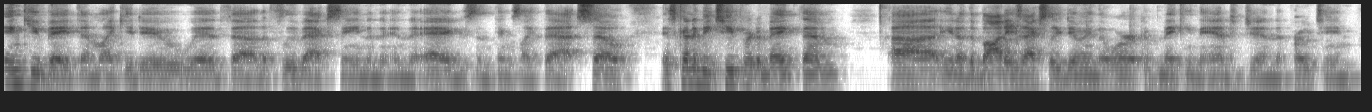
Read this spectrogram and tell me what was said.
incubate them like you do with uh, the flu vaccine and the, and the, eggs and things like that. So it's going to be cheaper to make them. Uh, you know, the body's actually doing the work of making the antigen, the protein.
